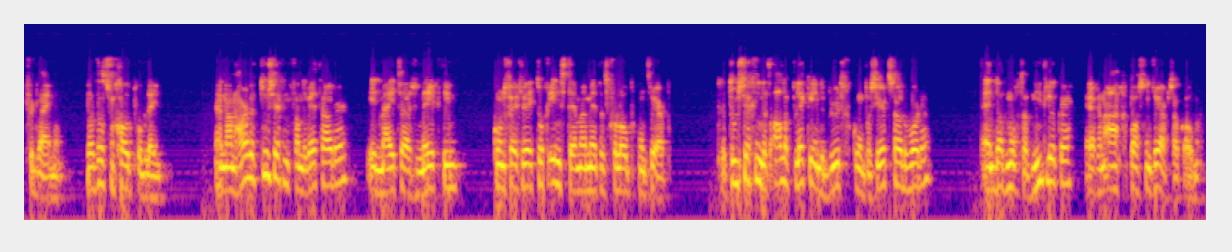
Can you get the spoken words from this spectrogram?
verdwijnen. Dat, dat is een groot probleem. En een harde toezegging van de wethouder in mei 2019 kon de VVD toch instemmen met het voorlopig ontwerp. De toezegging dat alle plekken in de buurt gecompenseerd zouden worden en dat mocht dat niet lukken, er een aangepast ontwerp zou komen.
